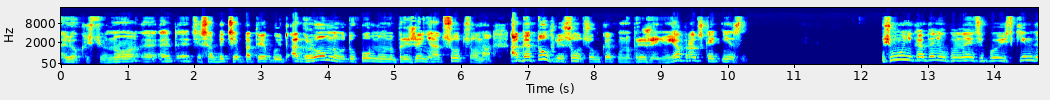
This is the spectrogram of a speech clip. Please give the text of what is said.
легкостью. Но э, это, эти события потребуют огромного духовного напряжения от социума. А готов ли социум к этому напряжению, я, правда сказать, не знаю. Почему вы никогда не упоминаете повесть Кинга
